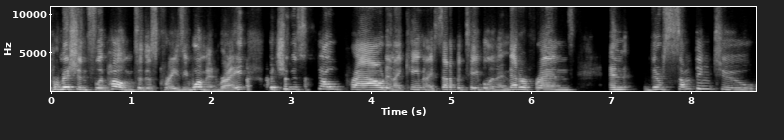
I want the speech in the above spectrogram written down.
permission slip home to this crazy woman, right? But she was so proud. And I came and I set up a table and I met her friends and there's something to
